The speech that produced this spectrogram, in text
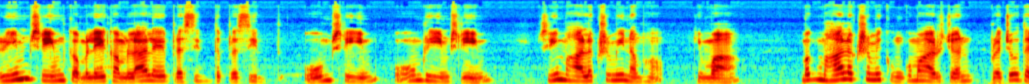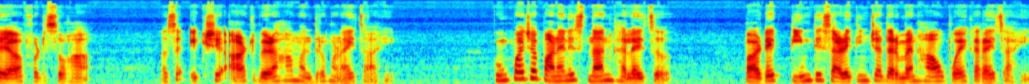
ह्रीं श्रीं कमले कमलालय प्रसिद्ध प्रसिद्ध। ओम श्रीम ओम ह्रीं श्रीम श्री महालक्ष्मी नमः। किंवा मग महालक्ष्मी कुंकुम अर्चन प्रचोदया फट स्वाहा असं एकशे आठ वेळा हा मंत्र म्हणायचा आहे. कुंकवाच्या पाण्याने स्नान घालायचं. पहाटे तीन ते साडेतीनच्या दरम्यान हा उपाय करायचा आहे.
